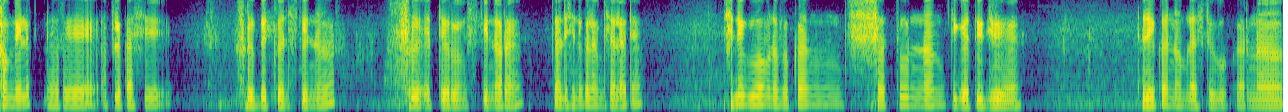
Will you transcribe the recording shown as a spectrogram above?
pemilik dari aplikasi free bitcoin spinner free ethereum spinner ya. Nah di sini kalian bisa lihat ya. Di sini gua mendapatkan 1637 ya. Tadi kan 16.000 karena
